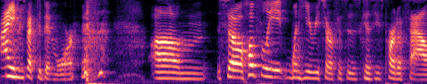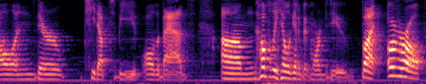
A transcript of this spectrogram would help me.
I expect a bit more. um, so hopefully, when he resurfaces, because he's part of Foul and they're teed up to be all the bads, um, hopefully he'll get a bit more to do. But overall,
